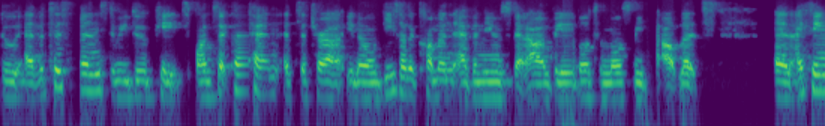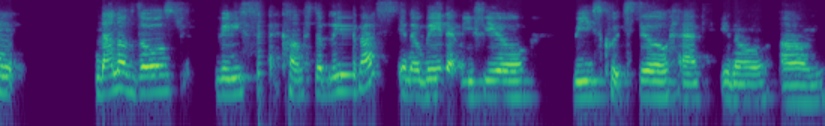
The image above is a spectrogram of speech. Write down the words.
do advertisements do we do paid sponsored content etc you know these are the common avenues that are available to most media outlets and i think none of those really sit comfortably with us in a way that we feel we could still have you know um,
